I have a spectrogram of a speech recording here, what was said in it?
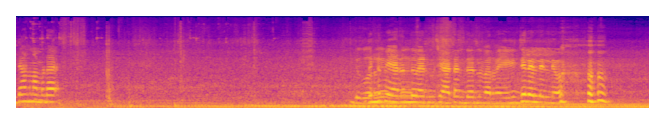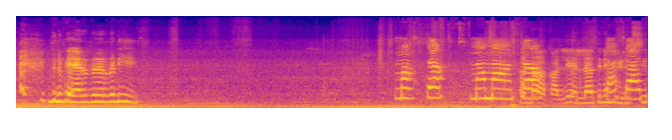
ഇതാണ് നമ്മുടെ ഇതിന്റെ പേരെന്തുവായിരുന്നു ചേട്ടൻ എന്തായിരുന്നു പറഞ്ഞ? ഏഞ്ചൽ അല്ലല്ലോ. ഇതിന്റെ പേരെന്ത് ഡി കണ്ടാ? കല്ല് എല്ലാത്തിനെയും പിടിച്ച്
